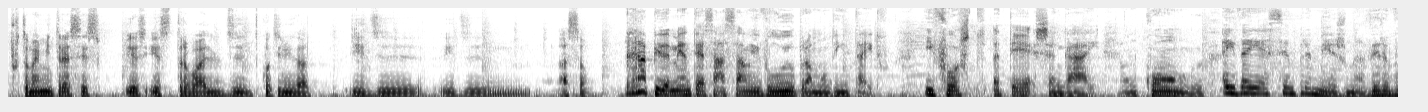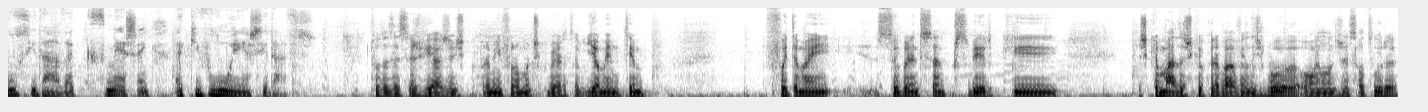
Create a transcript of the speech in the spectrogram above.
porque também me interessa esse, esse, esse trabalho de, de continuidade e de, e de ação. Rapidamente essa ação evoluiu para o mundo inteiro e foste até Xangai, Hong Kong. A ideia é sempre a mesma, ver a velocidade a que se mexem, a que evoluem as cidades. Todas essas viagens que para mim foram uma descoberta e ao mesmo tempo foi também super interessante perceber que as camadas que eu cravava em Lisboa ou em Londres nessa altura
